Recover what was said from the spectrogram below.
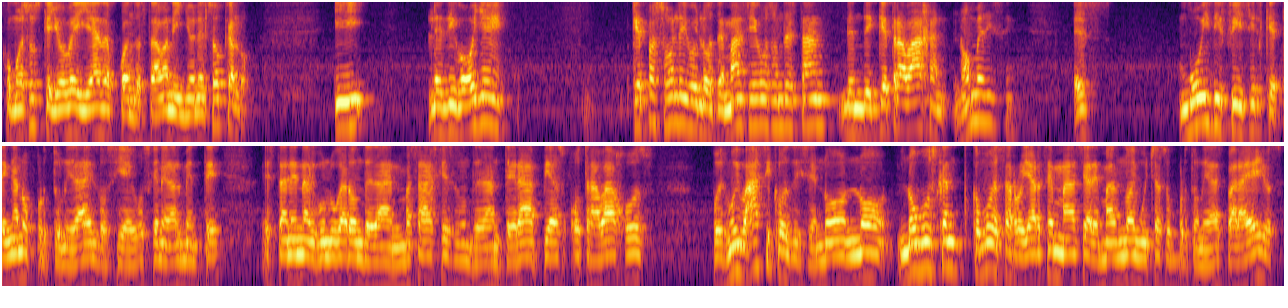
como esos que yo veía cuando estaba niño en el Zócalo. Y les digo, oye, ¿qué pasó? Le digo, ¿y los demás ciegos dónde están? ¿De qué trabajan? No me dice. Es muy difícil que tengan oportunidades los ciegos, generalmente están en algún lugar donde dan masajes, donde dan terapias o trabajos pues muy básicos, dice, no, no, no buscan cómo desarrollarse más y además no hay muchas oportunidades para ellos.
